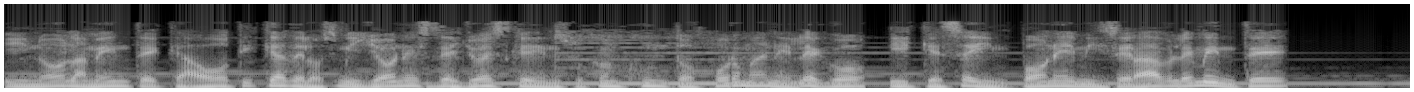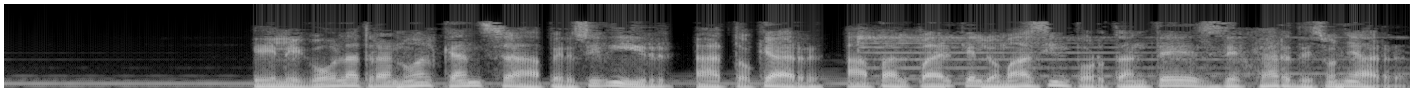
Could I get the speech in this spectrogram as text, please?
Y no la mente caótica de los millones de yoes que en su conjunto forman el ego, y que se impone miserablemente, el ególatra no alcanza a percibir, a tocar, a palpar que lo más importante es dejar de soñar.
